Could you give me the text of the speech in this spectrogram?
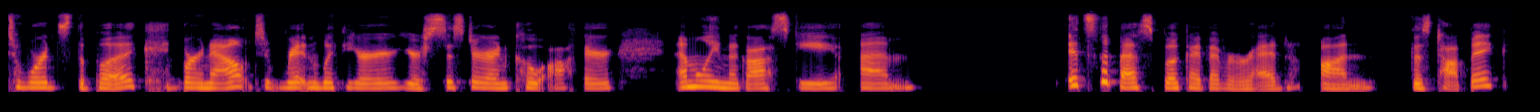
towards the book Burnout, written with your your sister and co-author Emily Nagoski. Um, it's the best book I've ever read on this topic.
